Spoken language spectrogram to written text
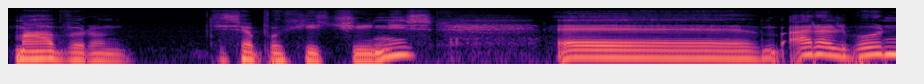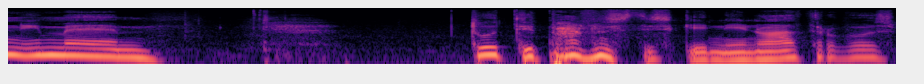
μαύρο της εποχής Τσίνης ε, άρα λοιπόν είμαι τούτη πάνω στη σκηνή ο άνθρωπος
